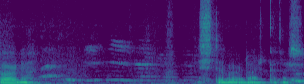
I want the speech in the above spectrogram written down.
Böyle. İşte böyle arkadaşlar.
